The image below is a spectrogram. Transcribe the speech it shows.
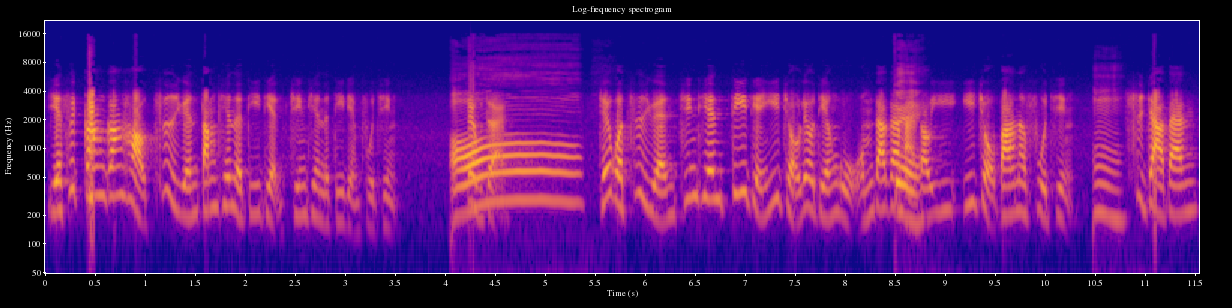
也是刚刚好智源当天的低点，今天的低点附近，对不对？结果智源今天低点一九六点五，我们大概买到一一九八那附近。嗯，市价单。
